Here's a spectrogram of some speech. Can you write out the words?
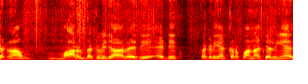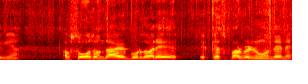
ਘਟਨਾ ਮਾਰਨ ਤੱਕ ਵੀ ਜਾ ਰਹੇ ਸੀ, ਐਡੀ ਤਕੜੀਆਂ ਕਿਰਪਾਨਾਂ ਚੱਲੀਆਂ ਹੈਗੀਆਂ। ਅਫਸੋਸ ਹੁੰਦਾ ਹੈ ਕਿ ਗੁਰਦੁਆਰੇ ਇਹ ਕਿਸ ਪਰਵ ਨੂੰ ਹੁੰਦੇ ਨੇ।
